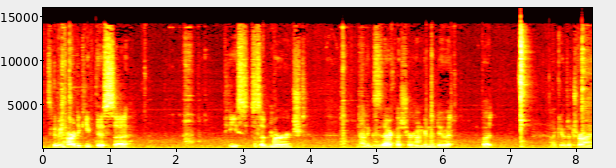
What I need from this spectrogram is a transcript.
It's going to be hard to keep this uh, piece submerged. Not exactly sure how I'm going to do it, but I'll give it a try.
